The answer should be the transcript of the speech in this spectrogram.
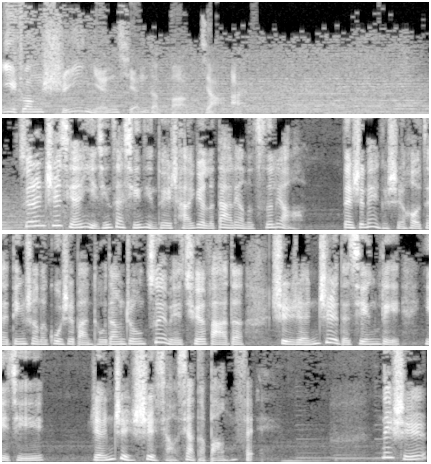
一桩十一年前的绑架案。虽然之前已经在刑警队查阅了大量的资料。但是那个时候，在丁晟的故事版图当中，最为缺乏的是人质的经历以及人质视角下的绑匪。那时，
